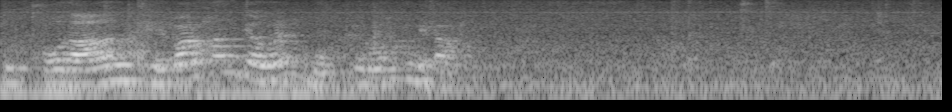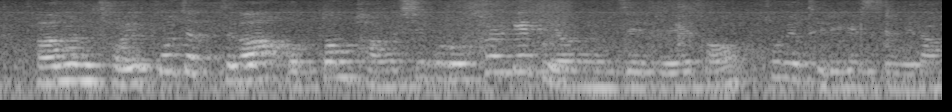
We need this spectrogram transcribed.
또 더 나은 개발 환경을 목표로 합니다. 다음은 저희 프로젝트가 어떤 방식으로 설계되었는지에 대해서 소개 드리겠습니다.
